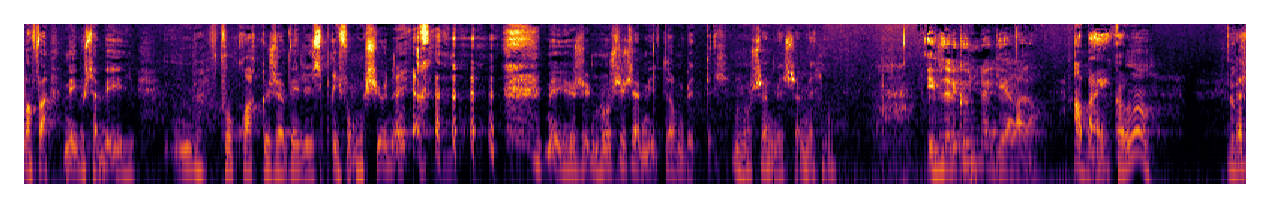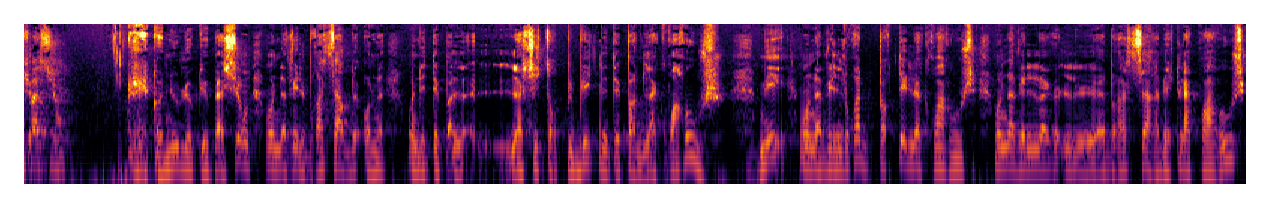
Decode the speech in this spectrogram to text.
Enfin, mais vous savez, il faut croire que j'avais l'esprit fonctionnaire. mais je, non, j'ai jamais été embêtée. Non, jamais, jamais. Et vous avez connu la guerre alors? Ah ben comment? L'occupation J'ai connu l'occupation. On avait le brassard. On n'était pas l'assistante publique n'était pas de la Croix-Rouge, mais on avait le droit de porter la Croix-Rouge. On avait le, brassard avec la Croix-Rouge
